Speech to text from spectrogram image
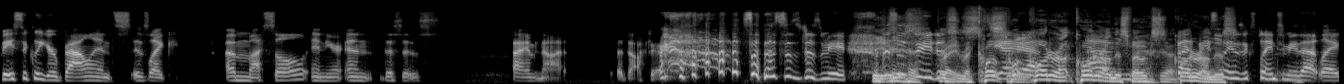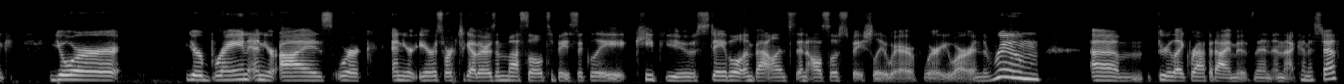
basically your balance is like a muscle in your and this is I am not a doctor. so this is just me. This is me just right right quote, yeah, quote, yeah. quarter on quarter on this Um, folks Yeah. quarter on this it was explained to me that like your your brain and your eyes work and your ears work together as a muscle to basically keep you stable and balanced and also spatially aware of where you are in the room um, through like rapid eye movement and that kind of stuff.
